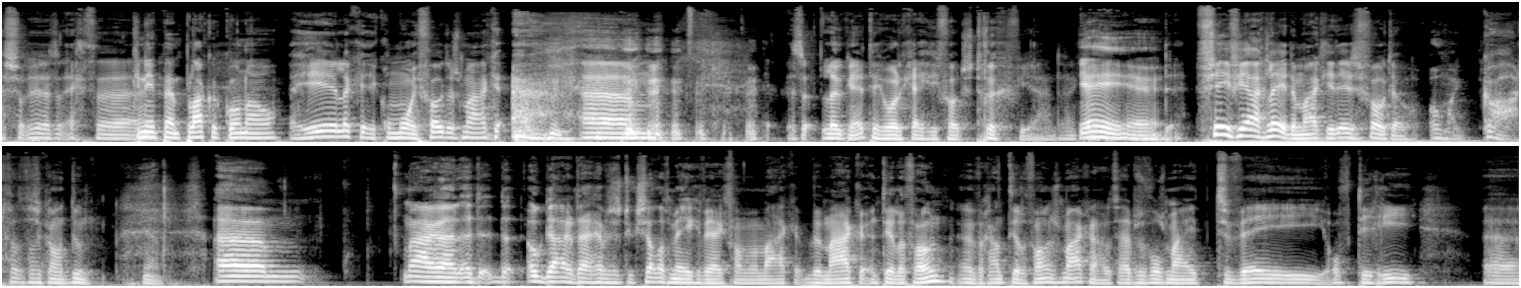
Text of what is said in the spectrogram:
sorry, echt... eh, Knippen en plakken kon al. Heerlijk, je kon mooie foto's maken. Ehm, is leuk hè, tegenwoordig krijg je die foto's terug via... Ja, ja, Zeven jaar geleden maakte je deze foto. Oh my god, wat was ik aan het doen? Ja. Ehm, maar d- ook daar, daar hebben ze natuurlijk zelf meegewerkt van we maken, we maken een telefoon. Eh, we gaan telefoons maken. Nou, dat hebben ze volgens mij twee of drie eh,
